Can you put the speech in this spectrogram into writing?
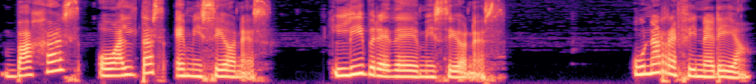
bajas o altas emisiones, libre de emisiones una refinería,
